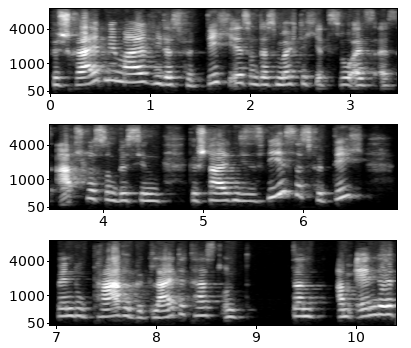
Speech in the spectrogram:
beschreib mir mal, wie das für dich ist. Und das möchte ich jetzt so als, als Abschluss so ein bisschen gestalten. Dieses, wie ist das für dich, wenn du Paare begleitet hast und dann am Ende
